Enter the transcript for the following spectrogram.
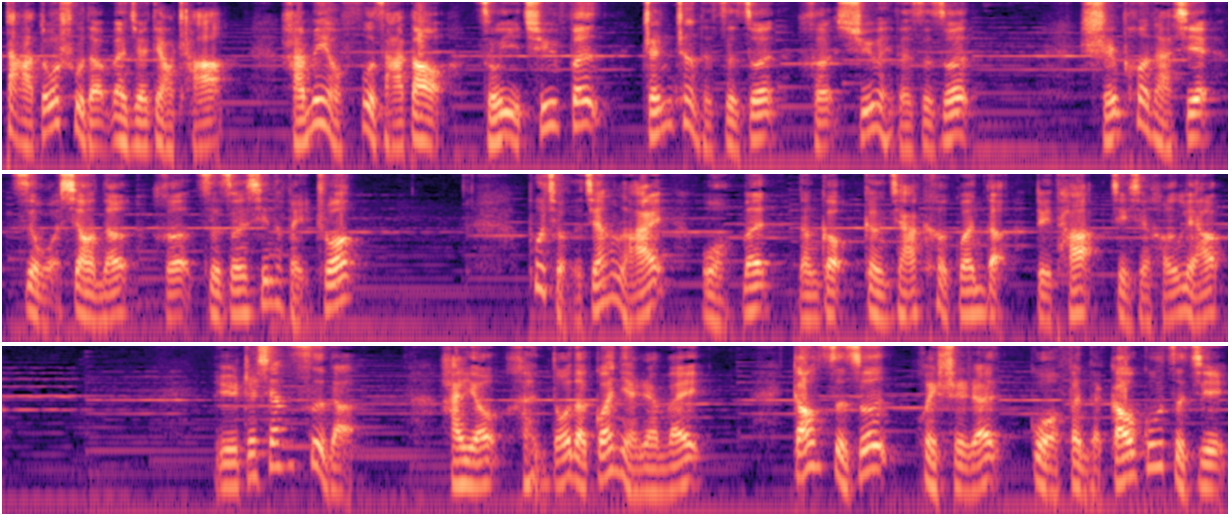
大多数的问卷调查还没有复杂到足以区分真正的自尊和虚伪的自尊。识破那些自我效能和自尊心的伪装。不久的将来，我们能够更加客观地对它进行衡量。与之相似的，还有很多的观点认为，高自尊会使人过分的高估自己，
